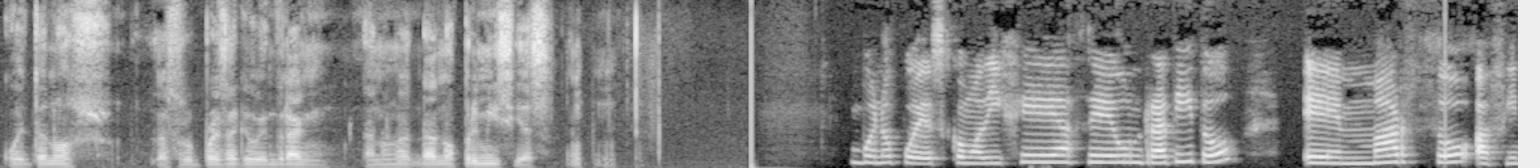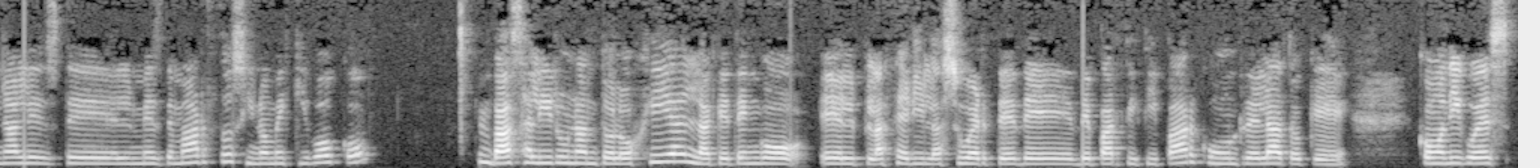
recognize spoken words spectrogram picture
cuéntanos las sorpresas que vendrán, danos, danos primicias. Bueno, pues como dije hace un ratito, en marzo, a finales del mes de marzo, si no me equivoco, va a salir una antología en la que tengo el placer y la suerte de, participar con un relato que, como digo, es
